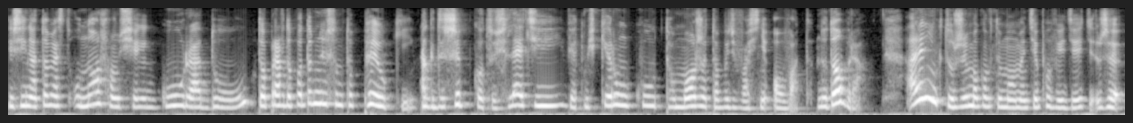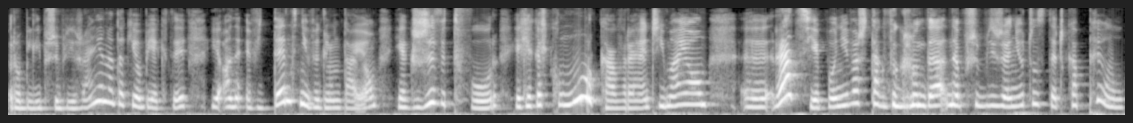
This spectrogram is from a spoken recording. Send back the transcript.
Jeśli natomiast unoszą się góra-dół, to prawdopodobnie są to pyłki. A gdy szybko coś leci w jakimś kierunku, to może to być właśnie owad. No dobra, ale niektórzy mogą w tym momencie powiedzieć, że robili przybliżenie na takie obiekty i one ewidentnie wyglądają jak żywy twór, jak jakaś komórka wręcz i mają e, rację, ponieważ tak wygląda na przybliżeniu cząsteczka pyłu.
